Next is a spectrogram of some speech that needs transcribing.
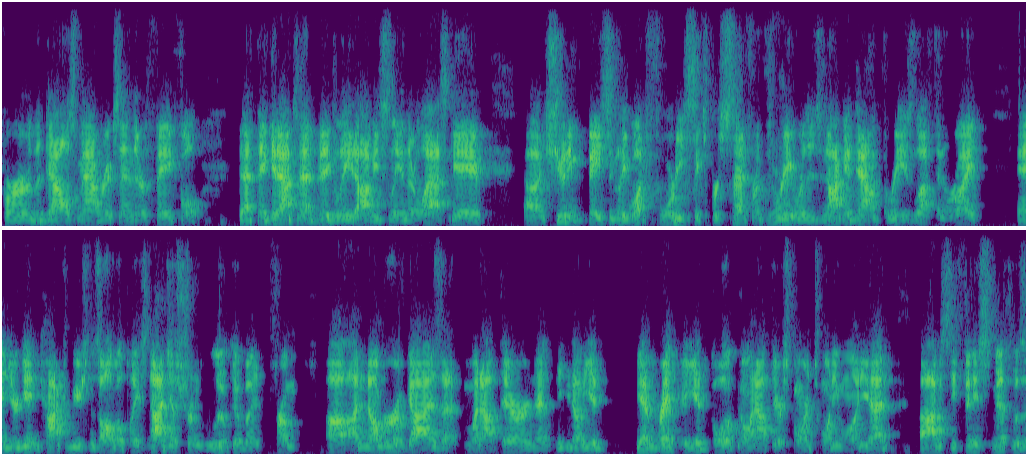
for the Dallas Mavericks and their faithful that they get out to that big lead, obviously, in their last game, uh, shooting basically, what, 46% from three, where they're just knocking down threes left and right. And you're getting contributions all over the place, not just from Luka, but from uh, a number of guys that went out there. And, you know, you you had, Red, you had Bullock going out there scoring 21. You had, obviously, Finney Smith was,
